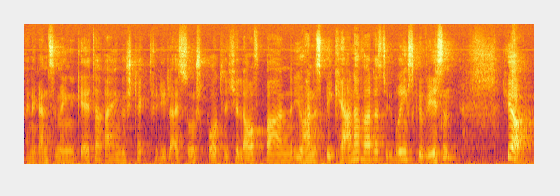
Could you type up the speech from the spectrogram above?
eine ganze Menge Geld da reingesteckt für die leistungssportliche Laufbahn. Johannes B. Kerner war das übrigens gewesen. Ja,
